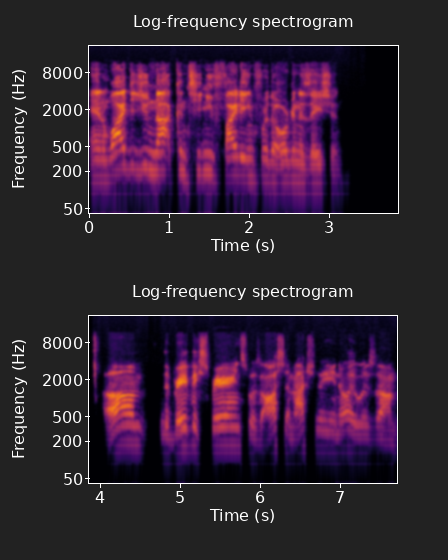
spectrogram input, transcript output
and why did you not continue fighting for the organization? Um, the Brave experience was awesome. Actually, you know, it was um,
